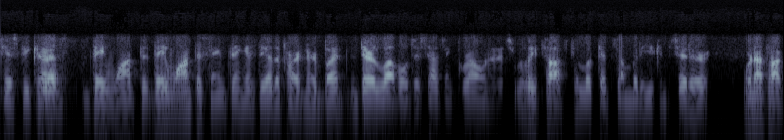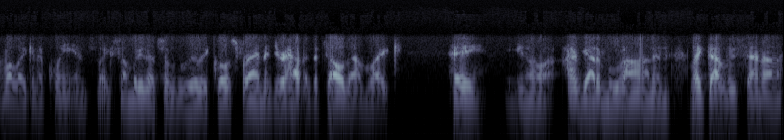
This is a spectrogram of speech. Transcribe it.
just because they want the, they want the same thing as the other partner, but their level just hasn't grown, and it's really tough to look at somebody you consider. We're not talking about like an acquaintance, like somebody that's a really close friend, and you're having to tell them like, hey, you know, I've got to move on, and like that Lucena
